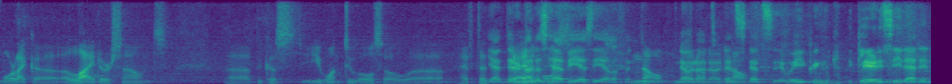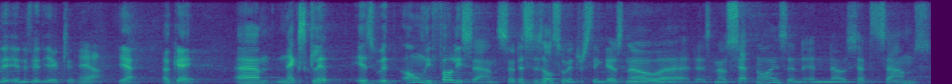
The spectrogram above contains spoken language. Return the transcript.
more like a, a lighter sound uh, because you want to also uh, have that. yeah, they're not as heavy as the elephant. No, no, no, not. no. That's No. that's we can clearly see that in the in the video clip. Yeah. Yeah. Okay. Um, next clip is with only Foley sounds. So this is also interesting. There's no uh, there's no set noise and, and no set sounds,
